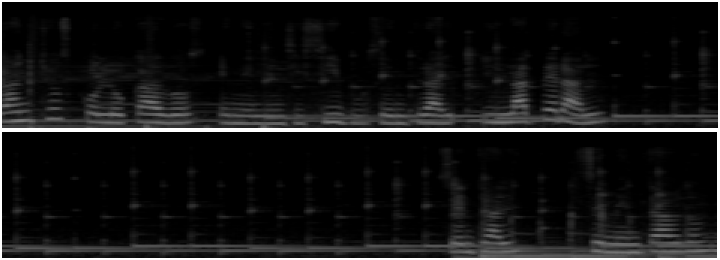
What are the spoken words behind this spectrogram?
ganchos colocados en el incisivo central y lateral central cementaron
